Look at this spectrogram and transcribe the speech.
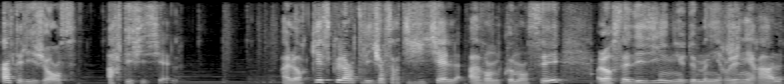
intelligence artificielle. Alors qu'est-ce que l'intelligence artificielle avant de commencer? Alors ça désigne de manière générale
